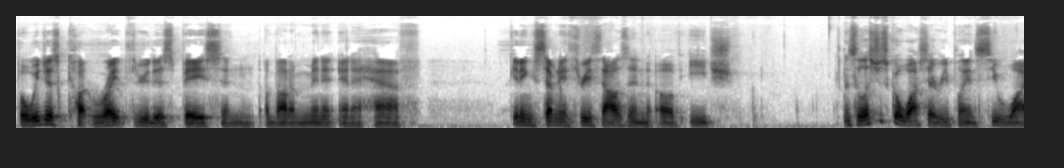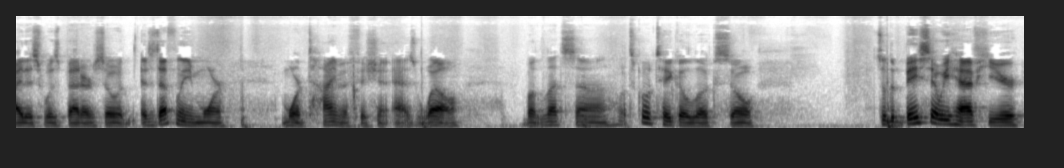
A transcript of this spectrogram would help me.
But we just cut right through this base in about a minute and a half, getting 73,000 of each. And so let's just go watch that replay and see why this was better. So it's definitely more more time efficient as well. But let's uh, let's go take a look. So so the base that we have here,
